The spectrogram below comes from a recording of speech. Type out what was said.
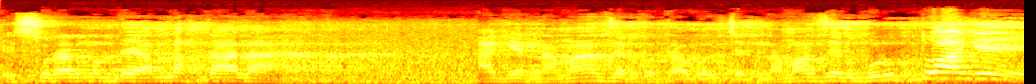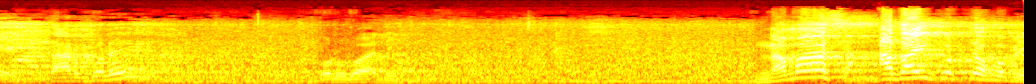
এই সুরার মধ্যে আল্লাহ তাআলা আগে নামাজের কথা বলছেন। নামাজের গুরুত্ব আগে, তারপরে কোরবানি। নামাজ আদায় করতে হবে।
